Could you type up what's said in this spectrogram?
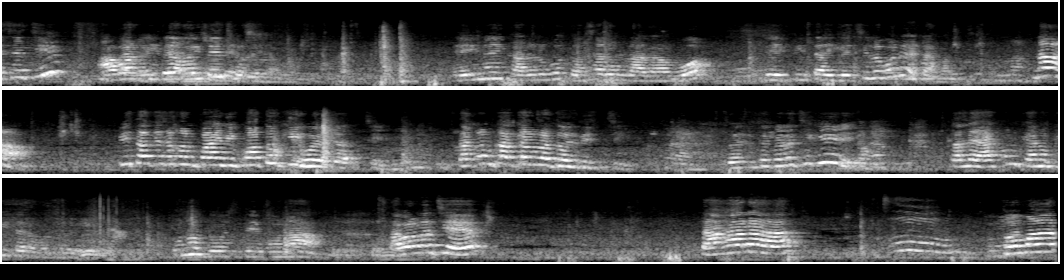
এসেছি, আবার পিতা হইতে চলে যাব। এই নয় কারোর উপর দোষারোপ লাগাবো যে পিতাই গেছিল বলে এটা না পিতাকে যখন পাইনি, কত কি হয়ে যাচ্ছে? তখন কাকে আমরা দোষ দিচ্ছি? দোষ দিতে পেরেছি কি? তাহলে এখন কেন পিতার দোষ কোনো দোষ দেব না। তারপর বলছে, তাহারা তোমার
